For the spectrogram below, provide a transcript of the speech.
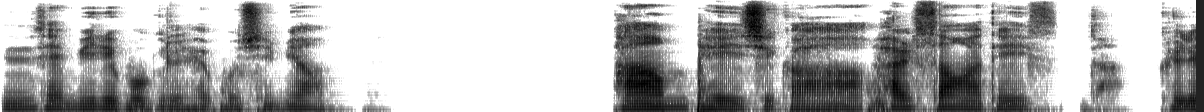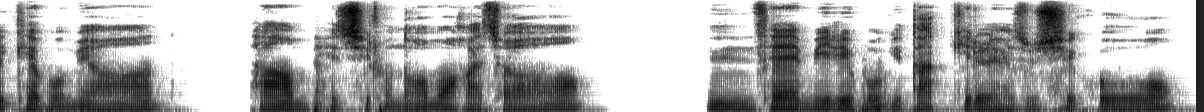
인쇄 미리 보기를 해보시면 다음 페이지가 활성화되어 있습니다. 클릭해보면 다음 페이지로 넘어가죠. 인쇄 미리 보기 닫기를 해주시고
